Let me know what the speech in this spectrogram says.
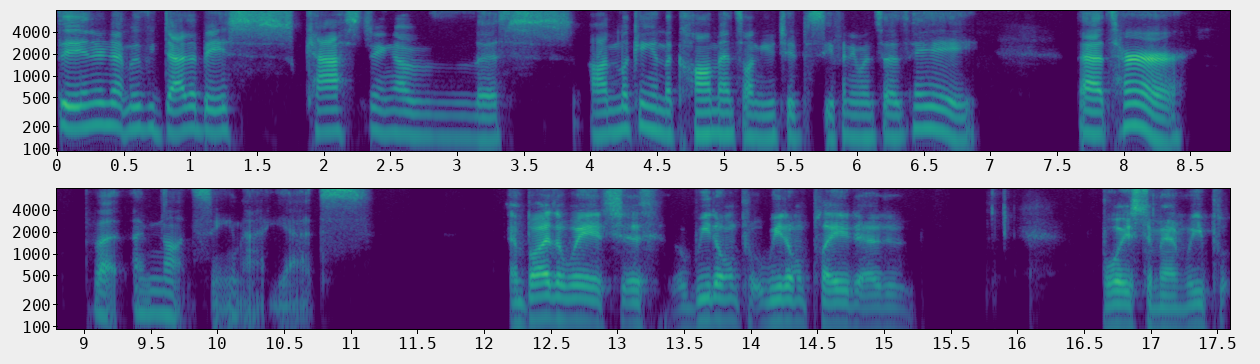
the Internet Movie Database casting of this? I'm looking in the comments on YouTube to see if anyone says, "Hey, that's her," but I'm not seeing that yet. And by the way, it's we don't we don't play Boyz II Men. We pl-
